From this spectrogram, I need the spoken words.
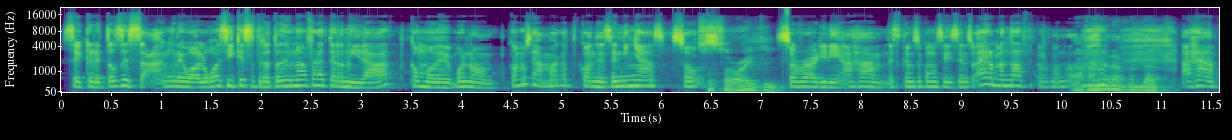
Secretos de Sangre o algo así, que se trata de una fraternidad, como de, bueno, ¿cómo se llama? Cuando es de niñas, so- So- sorority. sorority, ajá, es que no sé cómo se dice eso. Ah, hermandad, hermandad. Ajá, hermandad. Ajá,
